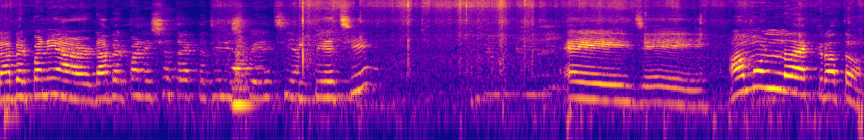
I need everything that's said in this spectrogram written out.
ডাবের পানি আর ডাবের পানির সাথে একটা জিনিস পেয়েছি। আমি পেয়েছি। এই যে অমূল্য এক রতন।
